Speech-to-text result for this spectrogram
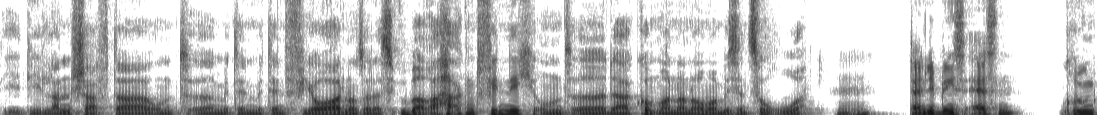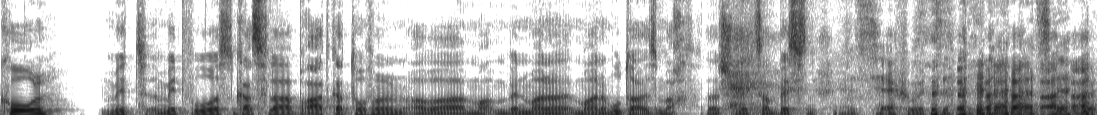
Die, die Landschaft da und äh, mit, den, mit den Fjorden und so, das ist überragend, finde ich. Und äh, da kommt man dann auch mal ein bisschen zur Ruhe. Dein Lieblingsessen? Grünkohl mit Mitwurst, Kassler, Bratkartoffeln, aber wenn meine, meine Mutter es macht, das schmeckt's am besten. Ja, sehr gut. sehr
